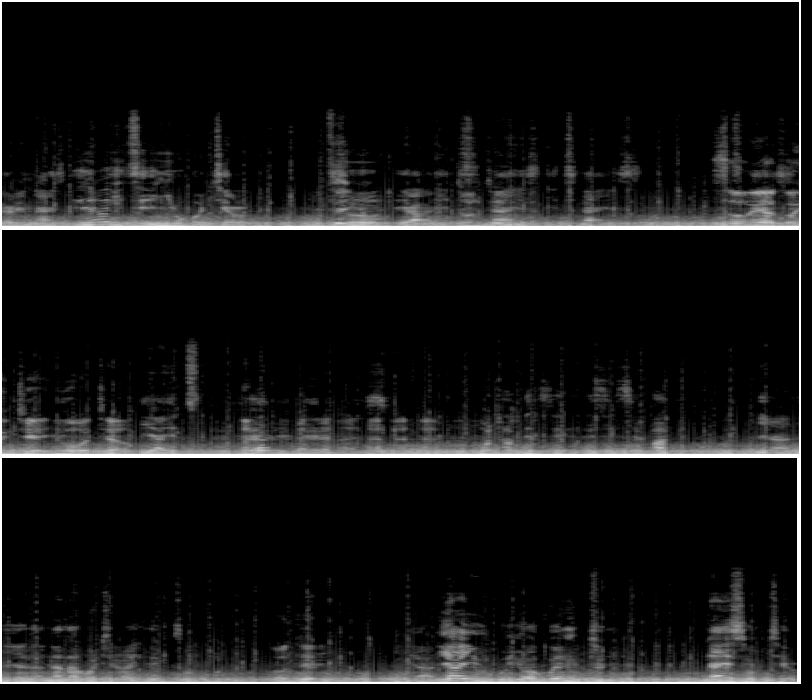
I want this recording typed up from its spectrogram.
very nice. You know, it's a new hotel. It's a so, new- Yeah, it's Don't nice. me. It's nice. So we are going to a new hotel. Yeah, it's very very nice. What happens here? This is a park. Yeah, you you are going to nice hotel.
